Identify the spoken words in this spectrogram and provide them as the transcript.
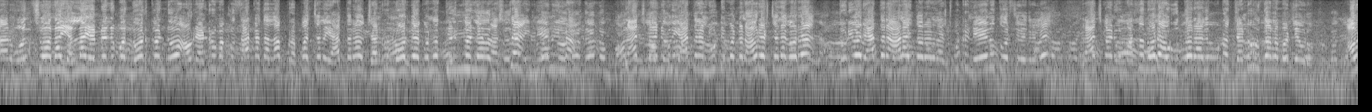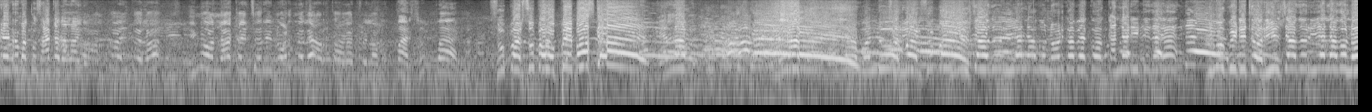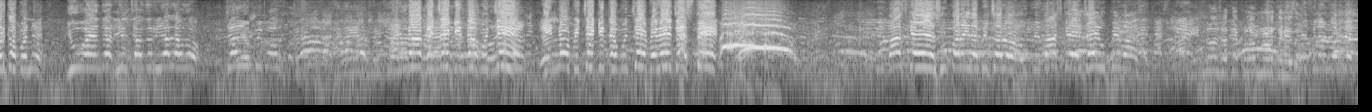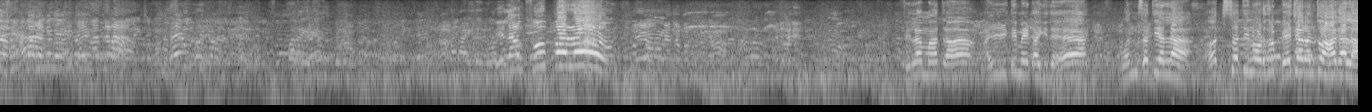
ಸರ್ ಒಂದ್ ಶೋನ ಎಲ್ಲ ಎಂ ಎಲ್ ಬಂದು ನೋಡ್ಕೊಂಡು ಅವ್ರ ಹೆಂಡ್ರು ಮಕ್ಕಳು ಸಾಕದಲ್ಲ ಪ್ರಪಂಚನ ಯಾವ ತರ ಜನರು ನೋಡ್ಬೇಕು ಅನ್ನೋದು ತಿಳ್ಕೊಳ್ಳೋದು ಅಷ್ಟೇ ಇನ್ನೇನು ಇಲ್ಲ. ರಾಜಕಾರಣಿಗಳು ಯಾವ ತರ ಲೂಟಿ ಮಾಡ್ಕೊಂಡು ಅವ್ರು ಎಷ್ಟು ಚೆನ್ನಾಗಿ ಅವ್ರೆ ದುಡಿಯೋರು ಯಾವ ತರ ಹಾಳಾಯ್ತವ್ರೆ ಅನ್ನೋದು ಅಷ್ಟು ಬಿಟ್ರೆ ಇನ್ನೇನು ತೋರಿಸಿಲ್ಲ ಇದ್ರಲ್ಲಿ. ರಾಜಕಾರಣಿಗಳು ಮೊದಲು ನೋಡಿ ಅವ್ರು ಉದ್ಧಾರ ಆಗಿಬಿಟ್ಟು ಜನರು ಉದ್ಧಾರ ಮಾಡ್ಲಿ ಅವರು. ಅವ್ರ ಹೆಂಡ್ರು ಮಕ್ಕಳು ಸಾಕದಲ್ಲ ಇದು. ಇನ್ನೂ ಒಂದು ನಾಲ್ಕೈದು ಸರಿ ನೋಡಿದ್ಮೇಲೆ ಅರ್ಥ ಆಗತ್ತೆ film super super. Super super Uppi Bhaskar! ಎಲ್ಲ ಒಂದು ರೀಲ್ಸ್ ಯಾವ್ದು ರಿಯಲ್ ಯಾವ್ದು ನೋಡ್ಕೋಬೇಕು. ಕನ್ನಡ ಇಟ್ಟಿದ್ದಾರೆ. ನಿಮಗ್ ಬಿಟ್ಟಿತ್ತು ರೀಲ್ಸ್ ಯಾವ್ದು ರಿಯಲ್ ಯಾವ್ದು ನೋಡ್ಕೊ ಬನ್ನಿ. ಯುವ ಅಂದ್ರೆ ರೀಲ್ಸ್ ಯಾವ್ದು ರಿಯಲ್ ಯಾವ್ದು. ಹೆಣ್ಣು ಕಚ್ಚಕ್ಕಿಂತ ಮುಂಚೆ ಹೆಣ್ಣು ಬಿಚ್ಚಕ್ಕಿಂತ ಮುಂಚೆ ಬೆಲೆ ಜಾಸ್ತಿ. ಉಪ್ಪಿ ಬಾಸ್ಗೆ ಸೂಪರ್ ಇದೆ ಪಿಕ್ಚರ್ ಉಪ್ಪಿ ಬಾಸ್ಗೆ ಜೈ ಉಪ್ಪಿ ಬಾಸ್. ಜೊತೆ ಫಿಲಮ್ ನೋಡ್ತೀನಿ ಇದು. ಫಿಲಂ ನೋಡ್ಬೇಕು ಸೂಪರ್ ಆಗಿದೆ ಜೈ ಮಂತ್ರ. Film super! ಫಿಲಮ್ ಮಾತ್ರ ಅಲ್ಟಿಮೇಟ್ ಆಗಿದೆ. ಒಂದ್ಸತಿ ಅಲ್ಲ ಹತ್ತು ಸತಿ ನೋಡಿದ್ರು ಬೇಜಾರಂತೂ ಆಗಲ್ಲ.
